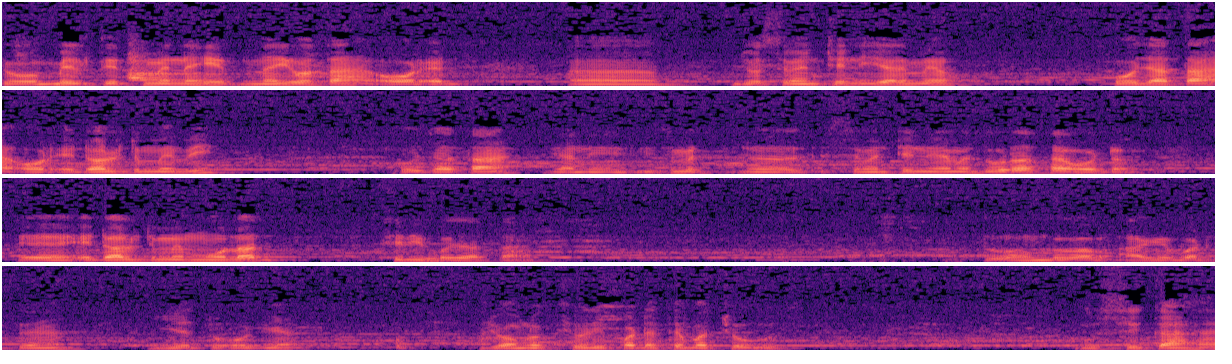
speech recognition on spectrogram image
जो मिल टिथ में नहीं नहीं होता है और एड, जो सेवेंटीन ईयर में हो जाता है और एडल्ट में भी हो जाता है यानी इसमें सेवेंटीन ईयर में दो रहता है और एडल्ट में मोलर थ्री हो जाता है तो हम लोग अब आगे बढ़ते हैं ये तो हो गया जो हम लोग थ्योरी पढ़े थे बच्चों उस, उसी का है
